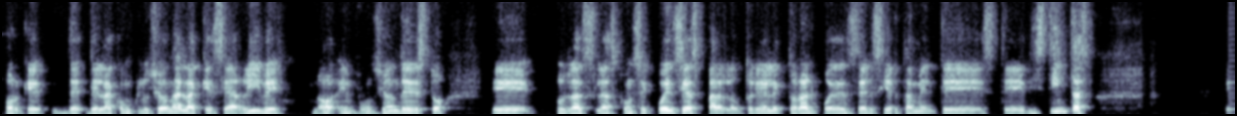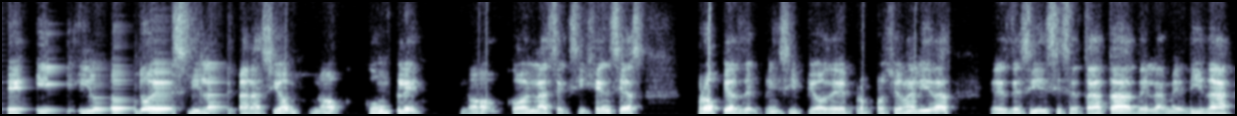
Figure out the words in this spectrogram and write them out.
Porque de, de la conclusión a la que se arribe, ¿no? En función de esto, eh, pues las, las, consecuencias para la autoridad electoral pueden ser ciertamente este, distintas. Eh, y, y, lo segundo es si la separación ¿no? cumple ¿no? con las exigencias propias del principio de proporcionalidad, es decir, si se trata de la medida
